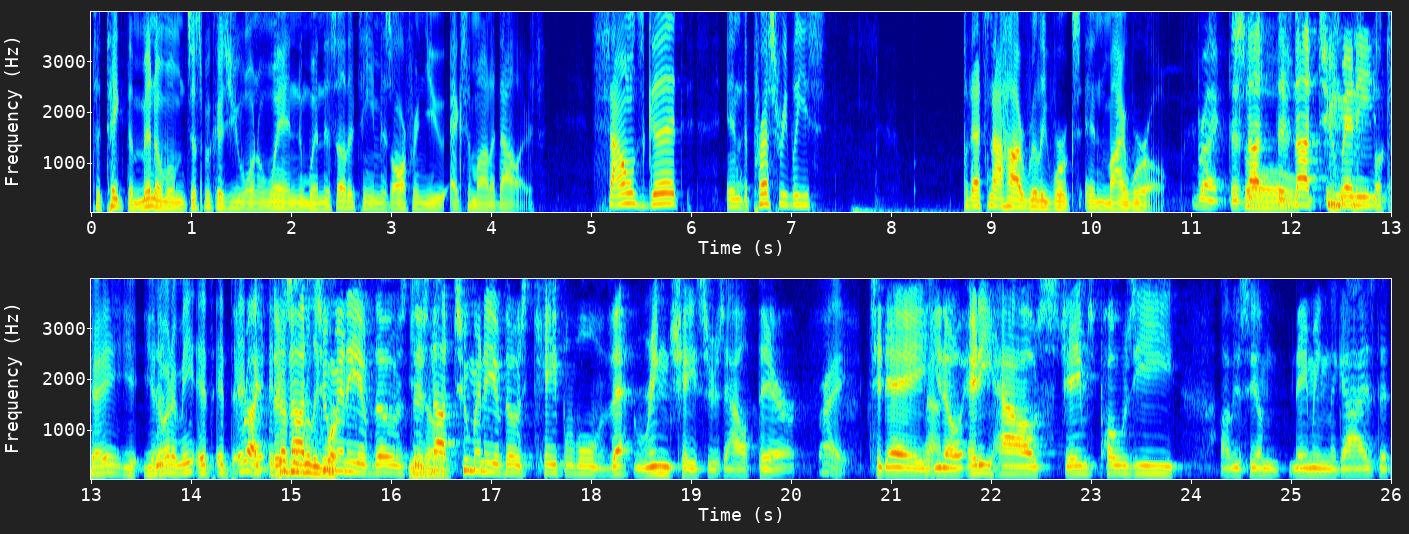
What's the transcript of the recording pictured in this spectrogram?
to take the minimum just because you want to win when this other team is offering you X amount of dollars. Sounds good in the press release, but that's not how it really works in my world. Right. There's so, not there's not too many. okay, you, you know what I mean. It, it, right. It, it there's not really too work, many of those. There's you know? not too many of those capable vet ring chasers out there. Right. Today, you know Eddie House, James Posey. Obviously, I'm naming the guys that.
